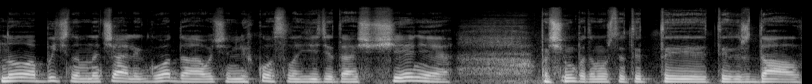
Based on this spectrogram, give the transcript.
но обычно в начале года очень легко словить это ощущение – Почему? Потому что ты, ты, ты ждал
